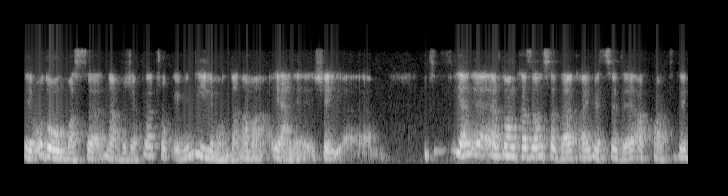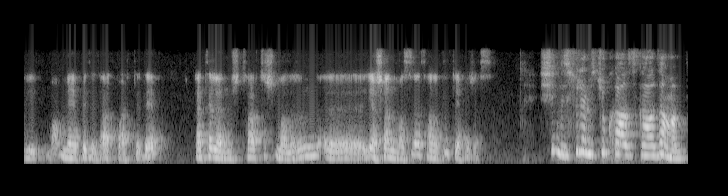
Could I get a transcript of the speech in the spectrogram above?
E, o da olmazsa ne yapacaklar? Çok emin değilim ondan ama yani şey yani Erdoğan kazansa da kaybetse de AK Parti'de bir MHP'de de AK Parti'de de ertelenmiş tartışmaların e, yaşanmasına tanıklık yapacağız. Şimdi süremiz çok az kaldı ama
